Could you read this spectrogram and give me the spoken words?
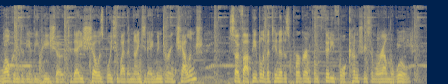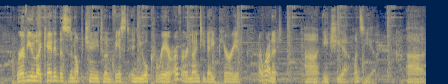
Welcome to the MVP Show. Today's show is brought to you by the 90 Day Mentoring Challenge. So far, people have attended this program from 34 countries from around the world. Wherever you're located, this is an opportunity to invest in your career over a 90 day period. I run it uh, each year, once a year. Uh,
